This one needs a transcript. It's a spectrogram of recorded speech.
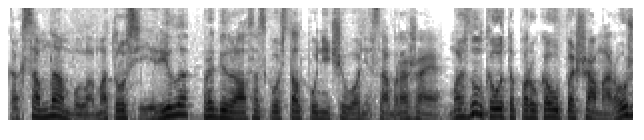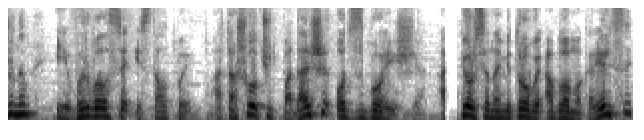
Как сам Намбула, матрос Ерила пробирался сквозь толпу, ничего не соображая. Мазнул кого-то по рукаву ПШ мороженым и вырвался из толпы. Отошел чуть подальше от сборища. Оперся на метровый обломок рельсы,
